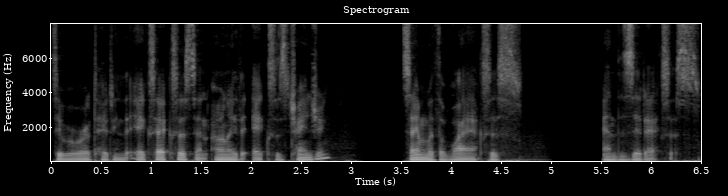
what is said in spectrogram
See we're rotating the x-axis and only the x is changing. Same with the y-axis and the z-axis.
